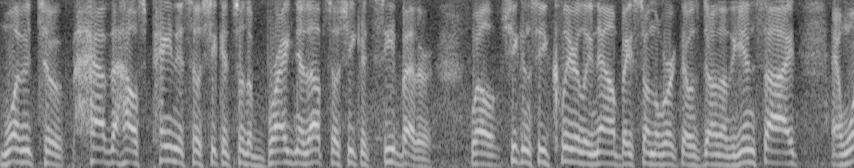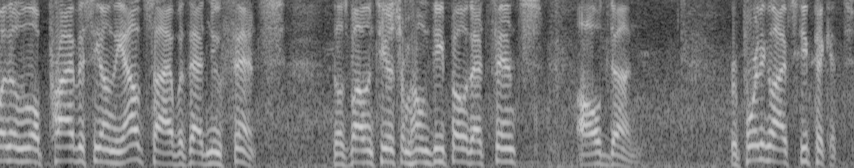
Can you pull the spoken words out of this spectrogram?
wanted to have the house painted so she could sort of brighten it up so she could see better. Well, she can see clearly now based on the work that was done on the inside and wanted a little privacy on the outside with that new fence. Those volunteers from Home Depot, that fence, all done. Reporting live, Steve Pickett,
